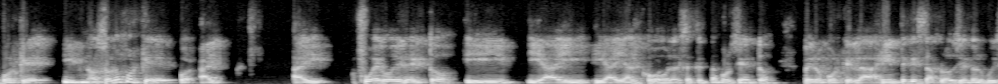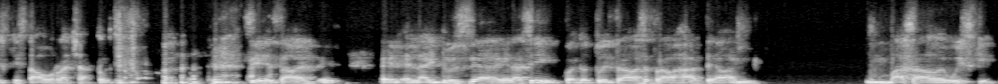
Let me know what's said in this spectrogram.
porque, y no solo porque hay, hay fuego directo y, y, hay, y hay alcohol al 70%, pero porque la gente que está produciendo el whisky estaba borracha todo el tiempo. sí, estaba en, la industria, era así, cuando tú entrabas a trabajar te daban un vasado de whisky,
